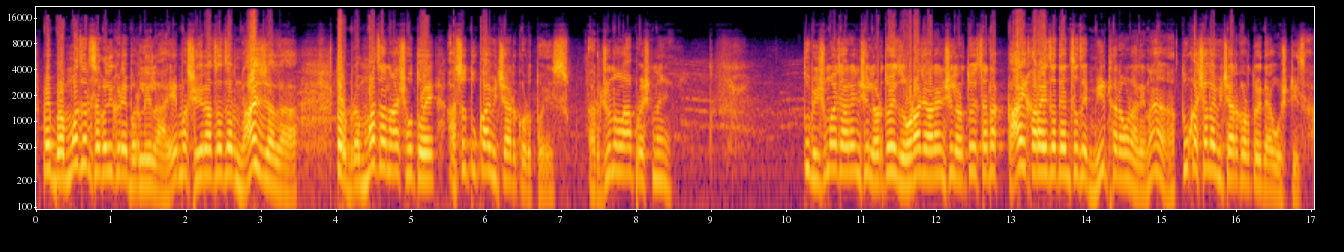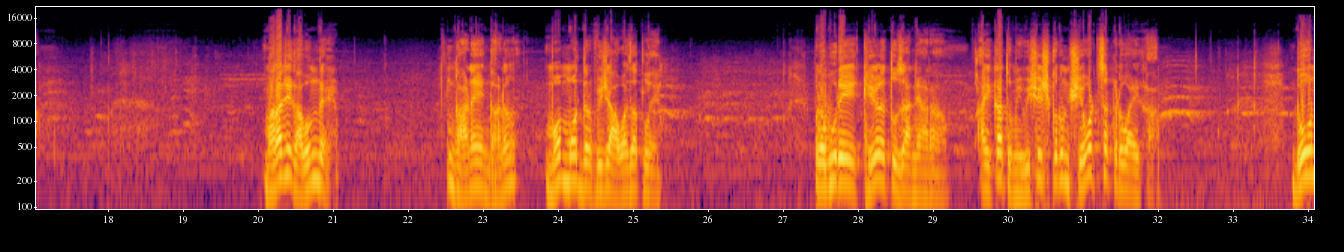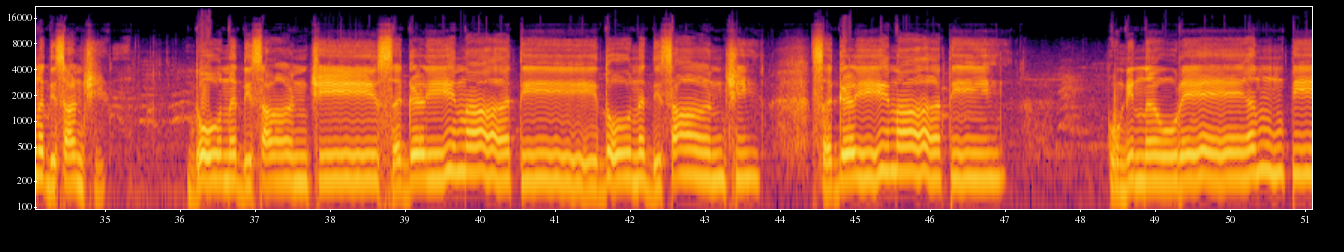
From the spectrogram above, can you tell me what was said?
म्हणजे ब्रह्म जर सगळीकडे भरलेला आहे मग शरीराचा जर नाश झाला तर ब्रह्माचा नाश होतोय असं तू का विचार करतोयस? अर्जुनाला हा प्रश्न आहे. तू भीष्माचार्यांशी लढतोय द्रोणाचार्यांशी लढतोय त्यांना काय करायचं त्यांचं जे मी ठरवणार आहे ना? तू कशाला विचार करतोय त्या गोष्टीचा? महाराज एक अभंग आहे. गाणं आहे गाणं. मोहम्मद रफीच्या आवाजातलं आहे. प्रभू रे खेळ तुझा न्यारा. ऐका तुम्ही विशेष करून शेवटचं कडवं ऐका. दोन दिसांची दोन दिसांची सगळी नाती दोन दिसांची सगळी नाती. कुणी नवरे अंती?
